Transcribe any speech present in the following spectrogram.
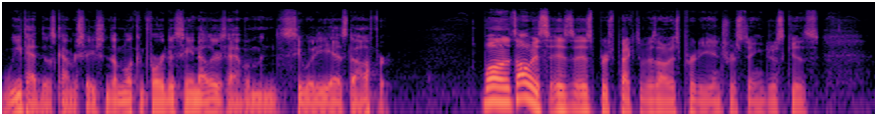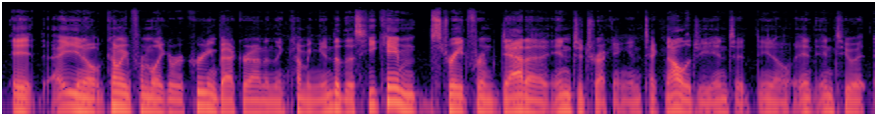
we've had those conversations. I'm looking forward to seeing others have them and see what he has to offer. Well, it's always his his perspective is always pretty interesting, just because it you know coming from like a recruiting background and then coming into this, he came straight from data into trucking and technology into you know in, into it,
